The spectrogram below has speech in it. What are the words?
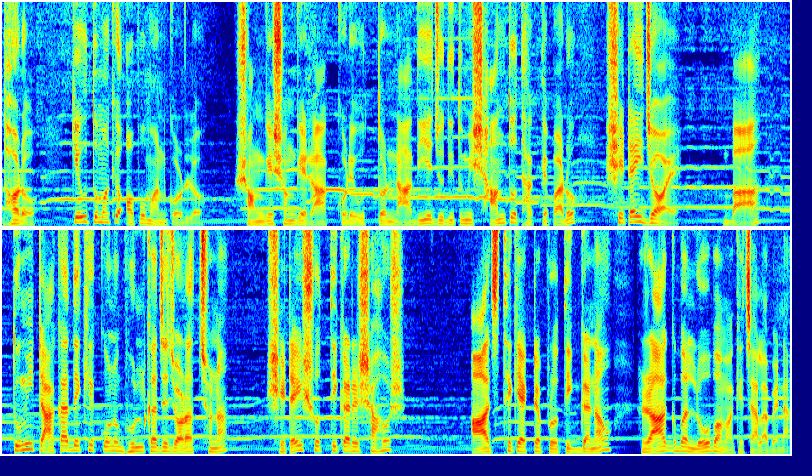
ধরো, কেউ তোমাকে অপমান করল। সঙ্গে সঙ্গে রাগ করে উত্তর না দিয়ে যদি তুমি শান্ত থাকতে পারো, সেটাই জয়। বা তুমি টাকা দেখে কোনো ভুল কাজে জড়াচ্ছ না, সেটাই সত্যিকারের সাহস। আজ থেকে একটা প্রতিজ্ঞা নাও, রাগ বা লোভ আমাকে চালাবে না।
